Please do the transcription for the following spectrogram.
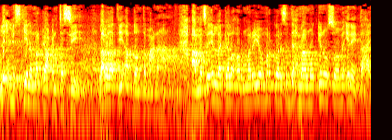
lix miskiina markaa cunto sii. Labadaa tii aad doonto macnaha. Amase in la kala hormariyo marka hore saddex maalmood inuu soomo inay tahay.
